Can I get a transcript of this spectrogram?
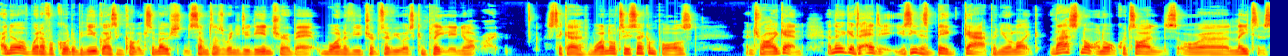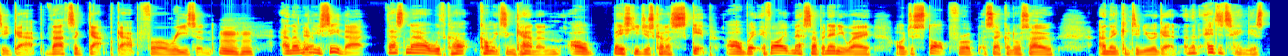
I know when I've recorded with you guys in Comics in Motion, sometimes when you do the intro bit, one of you trips over your words completely and you're like, right, let's take a one or two second pause and try again. And then we get to edit, you see this big gap and you're like, that's not an awkward silence or a latency gap. That's a gap gap for a reason. Mm-hmm. And then when yeah. you see that, that's now with co- comics and canon. I'll basically just kind of skip. Oh, but if I mess up in any way, I'll just stop for a second or so and then continue again. And then editing is,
